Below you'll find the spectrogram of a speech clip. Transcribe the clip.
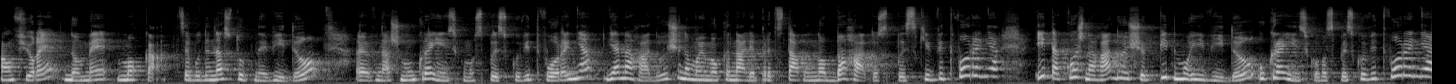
Furet nommé Мока. Це буде наступне відео е, в нашому українському списку відтворення. Я нагадую, що на моєму каналі представлено багато списків відтворення, і також нагадую, що під мої відео українського списку відтворення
